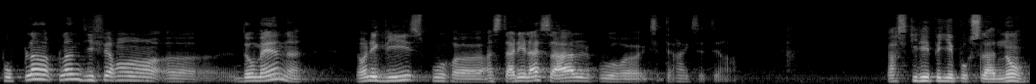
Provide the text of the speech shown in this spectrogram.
pour plein, plein de différents euh, domaines dans l'Église, pour euh, installer la salle, pour euh, etc., etc. parce qu'il est payé pour cela. Non,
